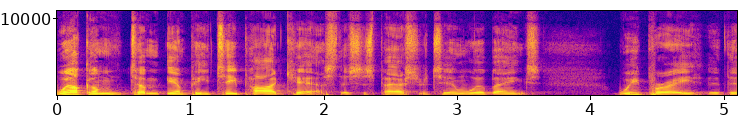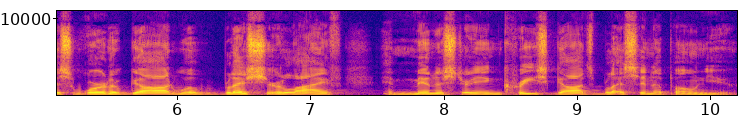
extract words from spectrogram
Welcome to MPT Podcast. This is Pastor Tim Wilbanks. We pray that this Word of God will bless your life and ministry, increase God's blessing upon you.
